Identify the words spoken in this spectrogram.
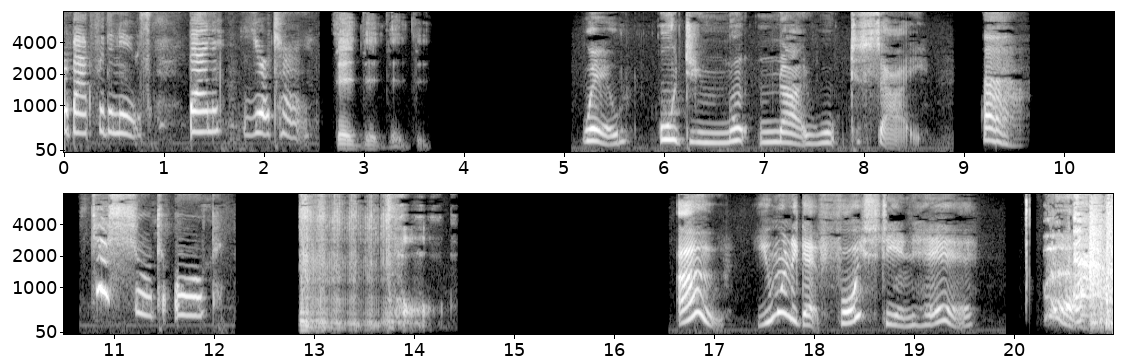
you're back for the news. Ben, your turn. Well, I do not know what to say. Ah, Just shut up. Oh, you want to get feisty in here? Ah.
